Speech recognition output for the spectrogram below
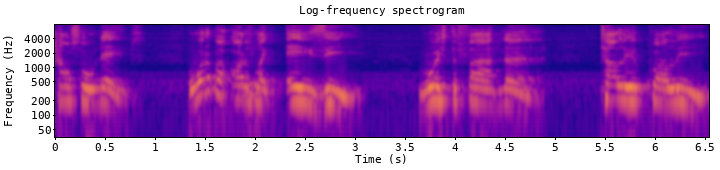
household names. But what about artists like AZ, Royce the Five Nine, Talib Kweli,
